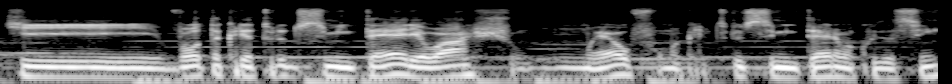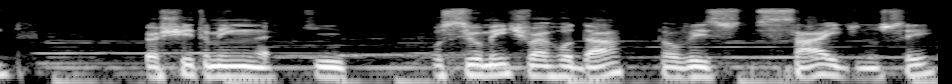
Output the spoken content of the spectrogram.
Que volta a criatura do cemitério, eu acho. Um elfo, uma criatura do cemitério, uma coisa assim. Eu achei também que possivelmente vai rodar, talvez side, não sei.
